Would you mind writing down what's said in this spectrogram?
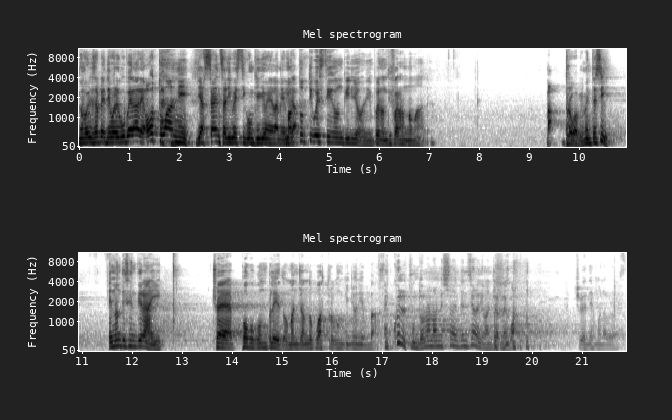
Non voglio sapere, devo recuperare 8 anni di assenza di questi conchiglioni nella mia vita. Ma tutti questi conchiglioni poi non ti faranno male. Ma probabilmente sì. E non ti sentirai, cioè, poco completo mangiando quattro conchiglioni e basta. È quello il punto, non ho nessuna intenzione di mangiarne qua. Ci vediamo alla prossima.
